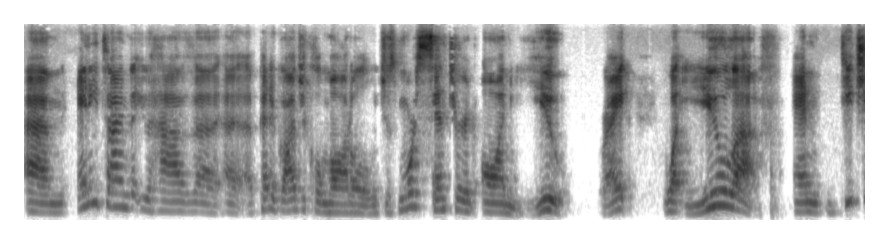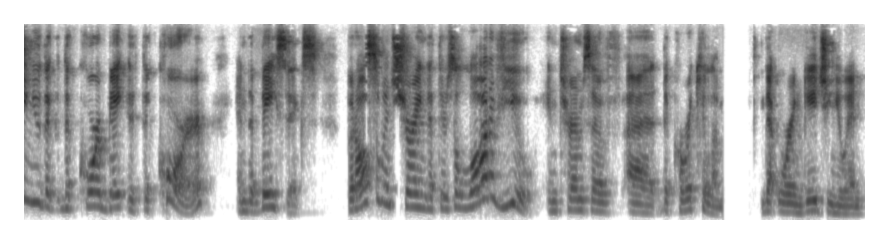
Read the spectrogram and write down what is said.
Um, anytime that you have a, a, pedagogical model which is more centered on you, right? What you love and teaching you the, the core the core and the basics, but also ensuring that there's a lot of you in terms of uh, the curriculum that we're engaging you in.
